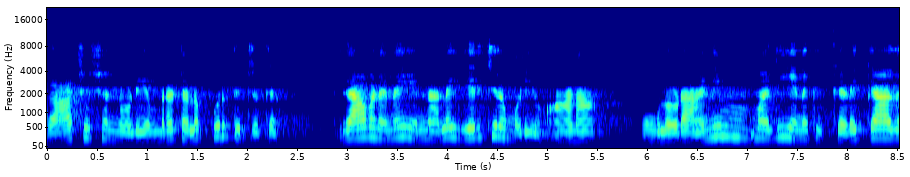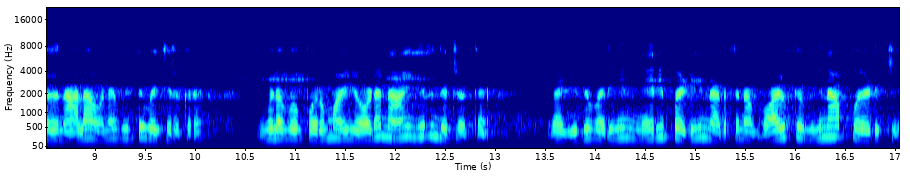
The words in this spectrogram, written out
ராட்சசனுடைய மிரட்டலை பொறுத்துட்ருக்கேன் ராவணனை என்னால் எரிச்சிட முடியும். ஆனால் உங்களோட அனுமதி எனக்கு கிடைக்காததுனால அவனை விட்டு வச்சிருக்கிறேன். இவ்வளவு பொறுமையோடு நான் இருந்துட்டுருக்கேன். நான் இதுவரையும் நெறிப்படி நடத்தின வாழ்க்கை வீணாக போயிடுச்சு.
